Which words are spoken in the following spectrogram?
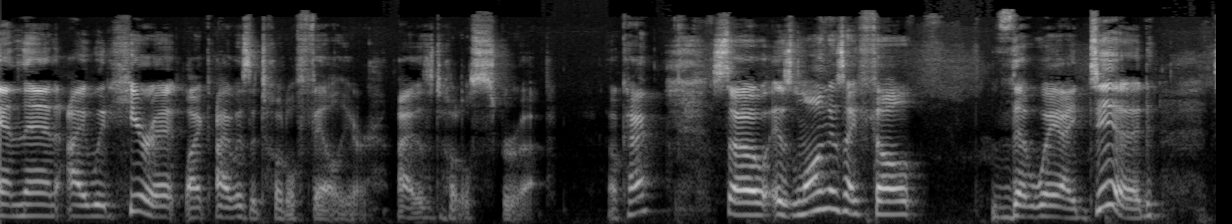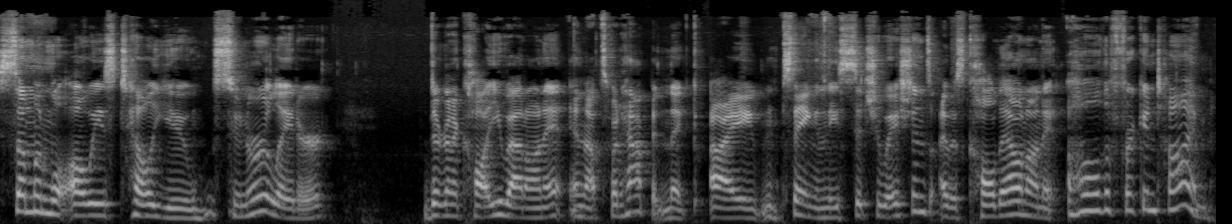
And then I would hear it like I was a total failure. I was a total screw up. Okay. So as long as I felt the way I did, someone will always tell you sooner or later they're going to call you out on it and that's what happened like i'm saying in these situations i was called out on it all the freaking time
